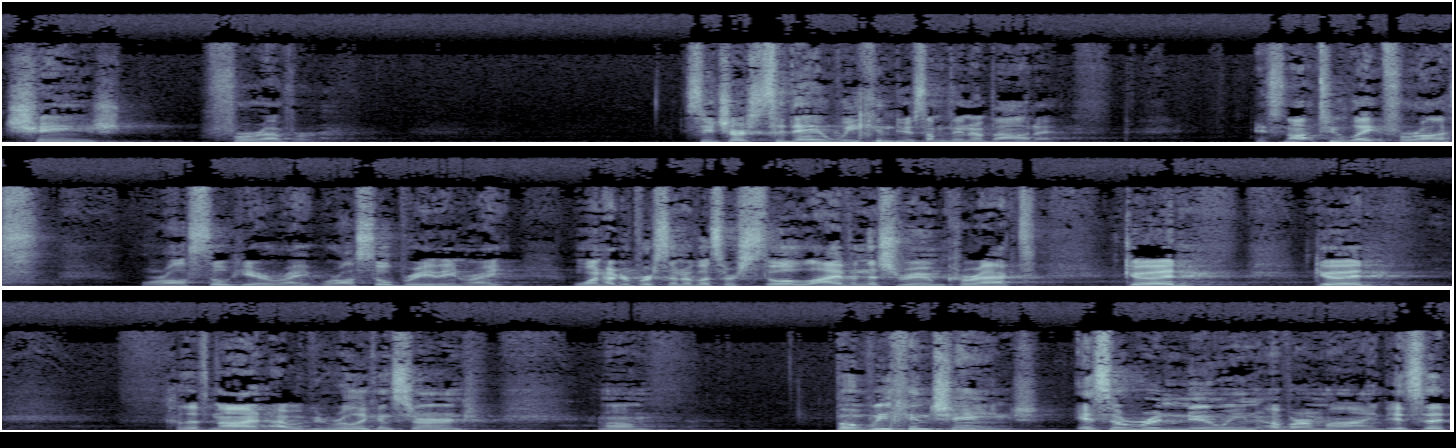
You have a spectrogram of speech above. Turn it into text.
change forever. See, church, today we can do something about it. It's not too late for us. We're all still here, right? We're all still breathing, right? 100% of us are still alive in this room, correct? Good, good. Because if not, I would be really concerned. Um, but we can change. It's a renewing of our mind, it's a,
